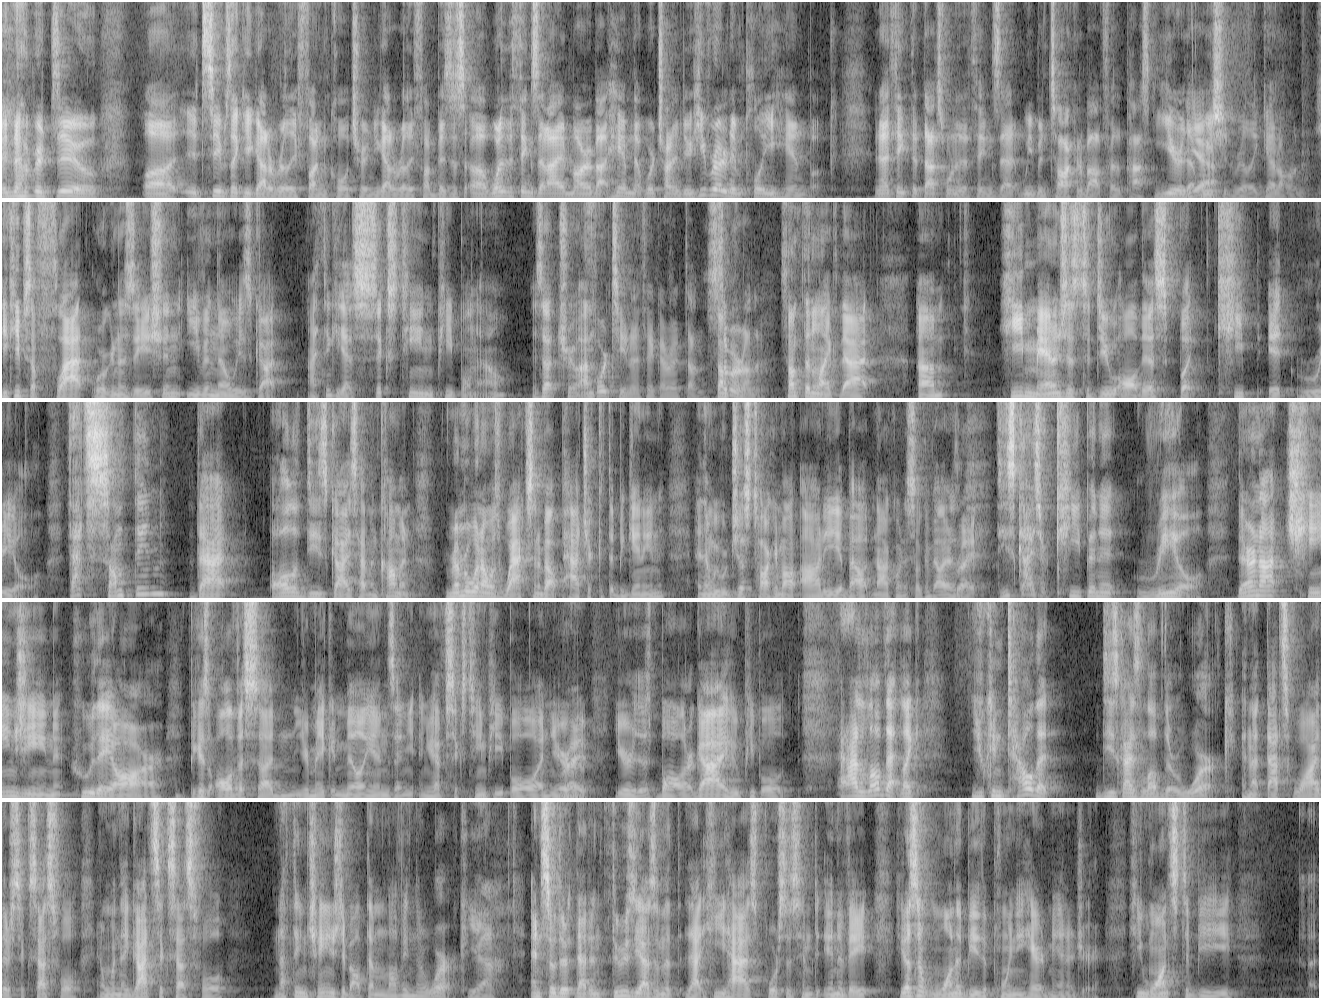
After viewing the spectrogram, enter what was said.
and number two, uh, it seems like you got a really fun culture and you got a really fun business. Uh, one of the things that I admire about him that we're trying to do, he wrote an employee handbook. And I think that that's one of the things that we've been talking about for the past year that Yeah. we should really get on. He keeps a flat organization, even though he's got, I think he has 16 people now. Is that true? I'm 14, I think I wrote down. Some- Somewhere around there. something like that. Um, he manages to do all this, but keep it real. That's something that all of these guys have in common. Remember when I was waxing about Patrick at the beginning, and then we were just talking about Adii about not going to Silicon Valley? Right. These guys are keeping it real. They're not changing who they are because all of a sudden you're making millions and, and you have 16 people and you're Right. You're this baller guy who people and I love that like you can tell that these guys love their work and that that's why they're successful. And when they got successful, nothing changed about them loving their work. Yeah. And so there, that enthusiasm that, that he has forces him to innovate. He doesn't want to be the pointy haired manager. He wants to be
